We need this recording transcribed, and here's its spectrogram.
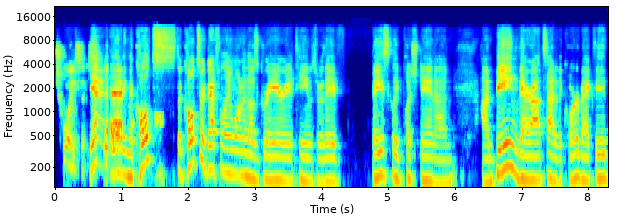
choices. Yeah, I mean the Colts. The Colts are definitely one of those gray area teams where they've basically pushed in on on being there outside of the quarterback. The,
